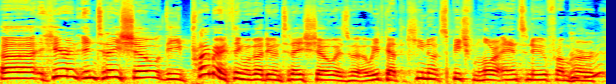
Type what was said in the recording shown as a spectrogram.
Uh, here in, in today's show, the primary thing we're going to do in today's show is uh, we've got the keynote speech from Laura Antoniou from her Mm-hmm.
